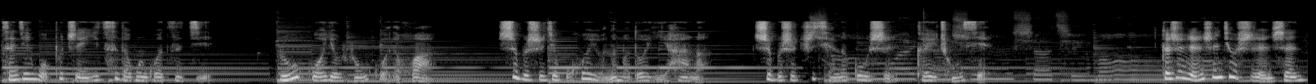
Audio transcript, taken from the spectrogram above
曾经我不止一次的问过自己：如果有如果的话，是不是就不会有那么多遗憾了？是不是之前的故事可以重写？可是人生就是人生，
